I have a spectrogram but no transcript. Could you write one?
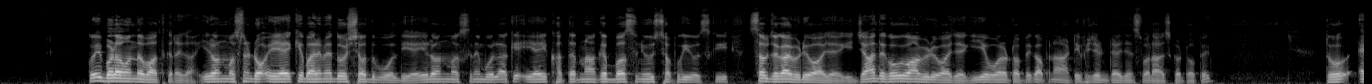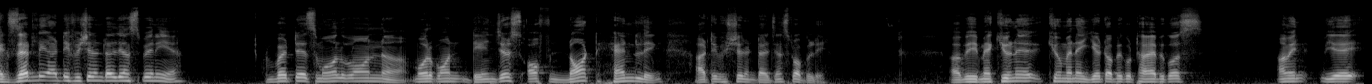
कोई बड़ा बंदा बात करेगा। इलॉन मस्क ने एआई के बारे में दो शब्द बोल दिए। इलॉन मस्क ने बोला कि एआई खतरनाक है, बस न्यूज़ छप गई उसकी, सब जगह वीडियो आ जाएगी। जहाँ देखोगे वहाँ वीडियो आ जाएगी। ये वाला टॉपिक अपना आर्टिफिशियल इंटेलिजेंस वाला आज का टॉपिक तो एग्जैक्टली आर्टिफिशियल इंटेलिजेंस पे नहीं है but is more on more upon dangers of not handling artificial intelligence properly अभी मैं क्यों ने क्यों मैंने ये टॉपिक उठाया? बिकॉज़ आई मीन ये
